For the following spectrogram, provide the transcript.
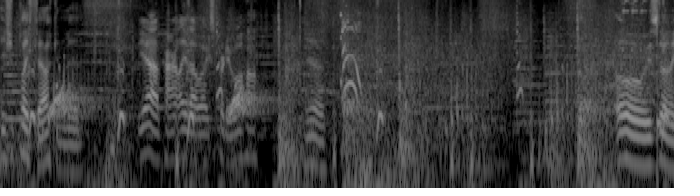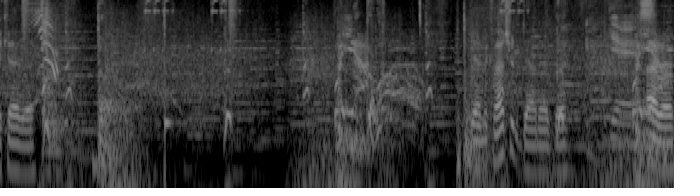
He should play Falcon, man. Yeah, apparently that works pretty well, huh? Yeah. Oh, he's doing okay there. Yeah, McCloud should have down there. Yes. Oh well.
